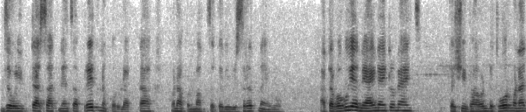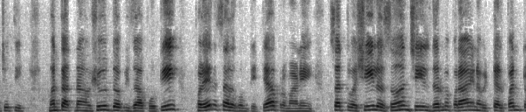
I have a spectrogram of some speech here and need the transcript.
जवळीकता साधण्याचा प्रयत्न करू लागता पण आपण मागचं कधी विसरत नाही हो. आता बघूया न्याय नाही तो नाहीच तशी भावंड थोर म्हणाची होती. म्हणतात ना शुद्ध विजापोटी फळे रसाल गुंटी त्याप्रमाणे सत्वशील सहनशील धर्मपरायण विठ्ठल पंत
